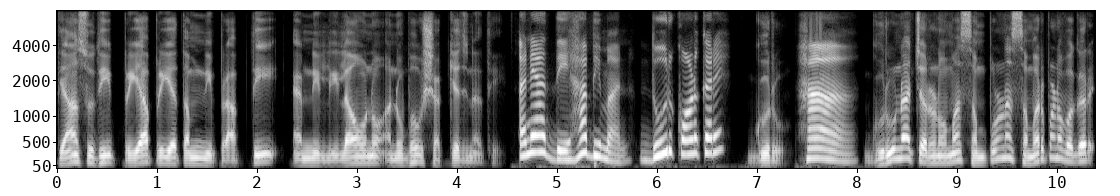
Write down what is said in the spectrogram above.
ત્યાં સુધી પ્રિયાપ્રિયતમની પ્રાપ્તિ એમની લીલાઓનો અનુભવ શક્ય જ નથી. અને આ દેહાભિમાન દૂર કોણ કરે? ગુરુ. હા. ગુરુના ચરણોમાં સંપૂર્ણ સમર્પણ વગર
